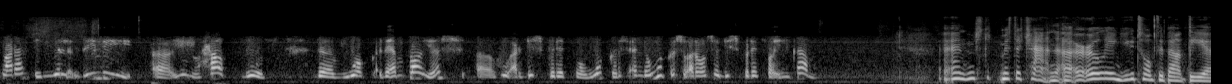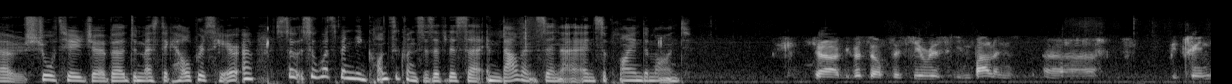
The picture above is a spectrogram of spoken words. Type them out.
quarantine will really, uh, you know, help both the work, the employers uh, who are desperate for workers, and the workers who are also desperate for income. And Mr. Mr. Chan, uh, earlier you talked about the uh, shortage of uh, domestic helpers here. Uh, so, so what's been the consequences of this uh, imbalance in, in supply and demand? Yeah, because of the serious imbalance between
